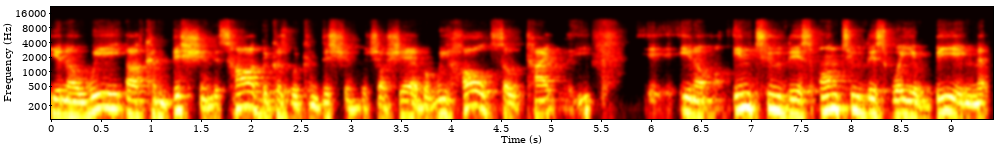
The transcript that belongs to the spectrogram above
You know, we are conditioned. It's hard because we're conditioned, which I'll share, but we hold so tightly you know into this onto this way of being that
